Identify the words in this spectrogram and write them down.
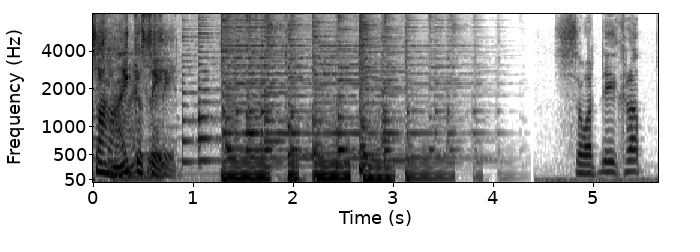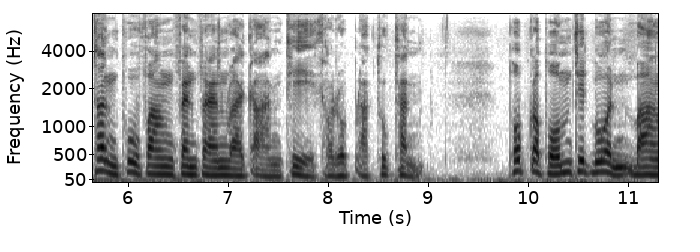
สหายเกษตร สวัสดีครับท่านผู้ฟังแฟนๆรายการที่เคารพรักทุกท่าน พบกับผมทิดบ้วนบาง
